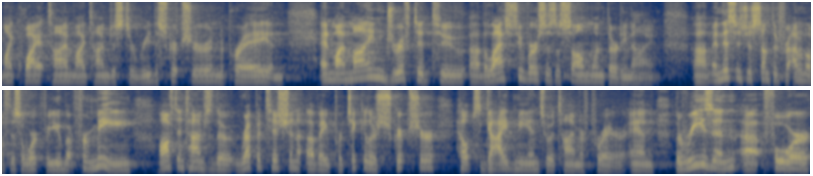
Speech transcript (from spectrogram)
my quiet time, my time just to read the scripture and to pray. And, and my mind drifted to uh, the last two verses of Psalm 139. Um, and this is just something for, I don't know if this will work for you, but for me, oftentimes the repetition of a particular scripture helps guide me into a time of prayer. And the reason uh, for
